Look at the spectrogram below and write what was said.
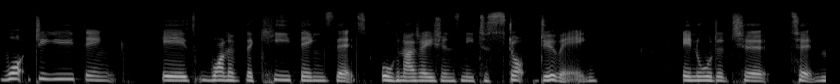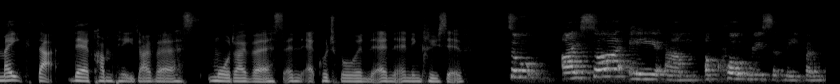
what do you think is one of the key things that organizations need to stop doing in order to to make that their company diverse, more diverse and equitable and, and, and inclusive? So I saw a, um, a quote recently from,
